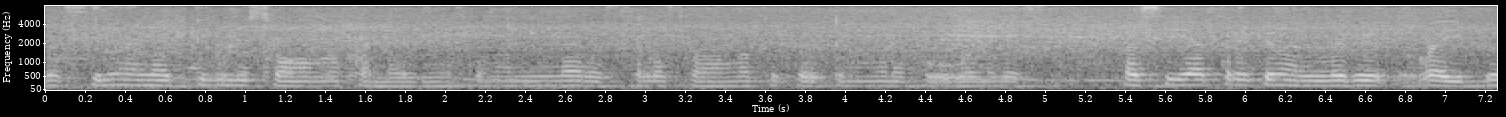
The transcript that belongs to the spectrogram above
ബസ്സിൽ നല്ല അടിപൊളി സോങ്ങൊക്കെ ഉണ്ടായിരുന്നു. അപ്പോൾ നല്ല രസമുള്ള സോങ്ങൊക്കെ കേട്ട് ഇങ്ങനെ പോവുകയാണ് ബസ് ബസ് യാത്രയ്ക്ക് നല്ലൊരു വൈബ്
